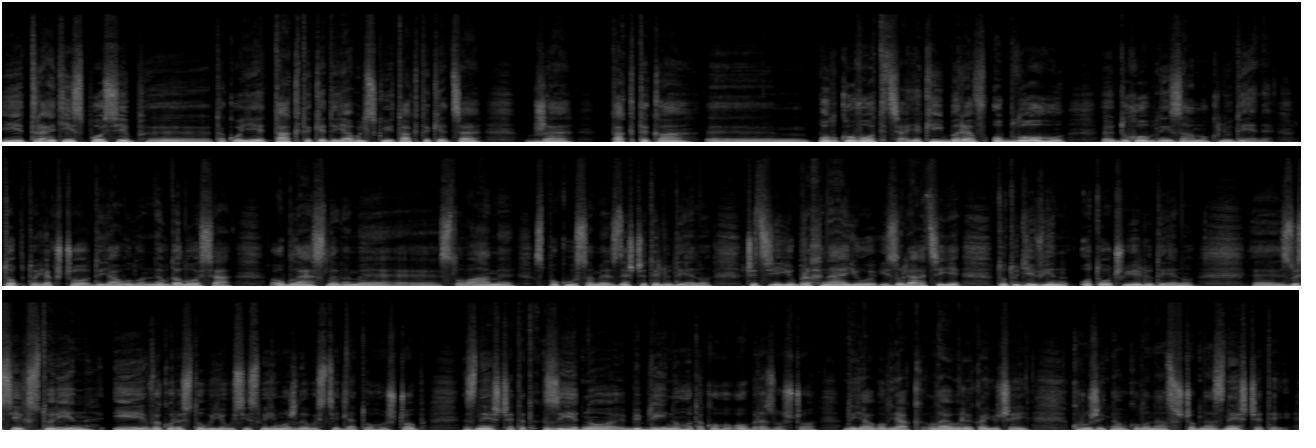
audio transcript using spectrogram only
І третій спосіб е, такої тактики, диявольської тактики, це вже тактика е, полководця, який бере в облогу е, духовний замок людини. Тобто, якщо дияволу не вдалося облесливими е, словами, спокусами знищити людину чи цією брехнею ізоляції, то тоді він оточує людину е, з усіх сторін і використовує усі свої можливості для того, щоб знищити. Так, згідно біблійного такого образу, що диявол, як лев рикаючи оточуючий, кружить навколо нас, щоб нас знищити.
